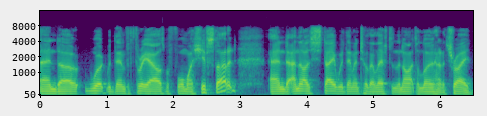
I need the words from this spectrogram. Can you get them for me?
and uh, worked with them for three hours before my shift started. And, and then I stayed with them until they left in the night to learn how to trade.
